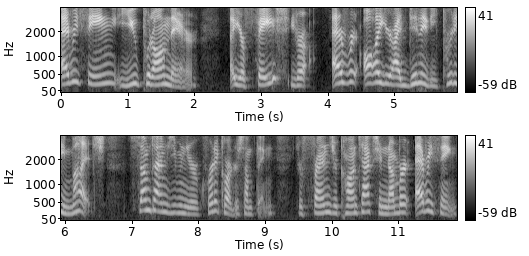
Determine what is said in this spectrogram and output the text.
everything you put on there, uh, your face, your every all your identity pretty much. Sometimes even your credit card or something. Your friends, your contacts, your number, everything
